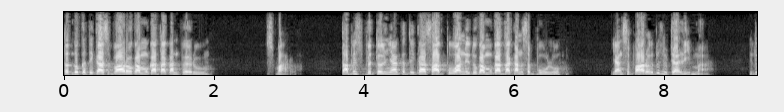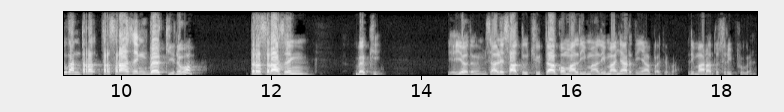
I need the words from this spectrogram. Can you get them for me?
Tentu ketika separuh kamu katakan baru separuh. Tapi sebetulnya ketika satuan itu kamu katakan sepuluh, yang separuh itu sudah lima. Itu kan ter terserah sing bagi, no? Terserah sing bagi. Ya iya dong. Misalnya satu juta koma lima, limanya artinya apa coba? Lima ratus ribu kan?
